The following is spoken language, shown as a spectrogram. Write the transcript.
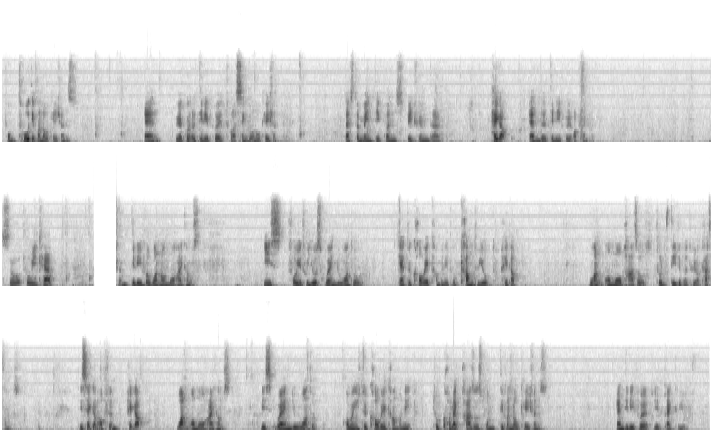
from two different locations and we are going to deliver it to a single location. That's the main difference between the pickup and the delivery option. So to recap, deliver one or more items is for you to use when you want to get the courier company to come to you to pick up one or more parcels to deliver to your customers. The second option, pick up one or more items, is when you want to arrange the courier company to collect parcels from different locations and deliver it back to you.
